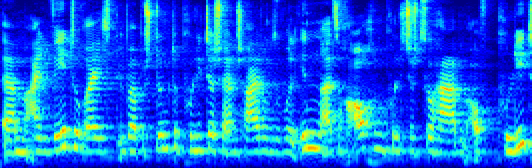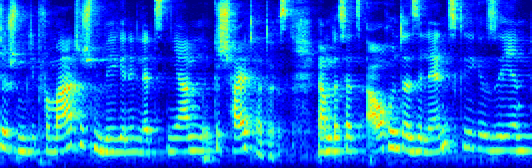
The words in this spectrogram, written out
ähm, ein Vetorecht über bestimmte politische Entscheidungen sowohl innen als auch außenpolitisch zu haben, auf politischem, diplomatischem Wege in den letzten Jahren gescheitert ist. Wir haben das jetzt auch unter Zelensky gesehen,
